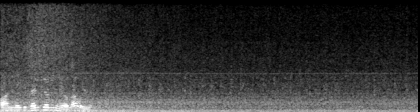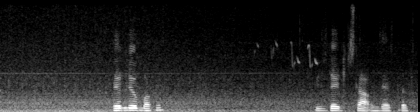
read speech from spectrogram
Aa ne güzel görünüyor la oyun. Görülüyor bakın. %50 sağ %54.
